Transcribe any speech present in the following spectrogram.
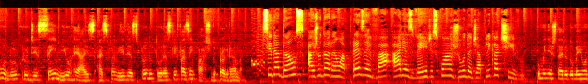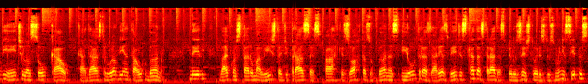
um lucro de 100 mil reais às famílias produtoras que fazem parte do programa. Cidadãos ajudarão a preservar áreas verdes com a ajuda de aplicativo. O Ministério do Meio Ambiente lançou o CAL, Cadastro Ambiental Urbano, Nele vai constar uma lista de praças, parques, hortas urbanas e outras áreas verdes cadastradas pelos gestores dos municípios,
